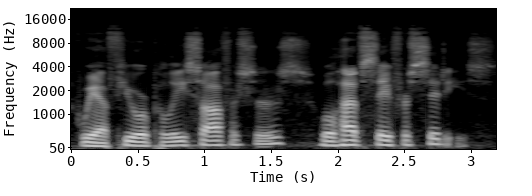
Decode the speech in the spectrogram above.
If we have fewer police officers, we'll have safer cities.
